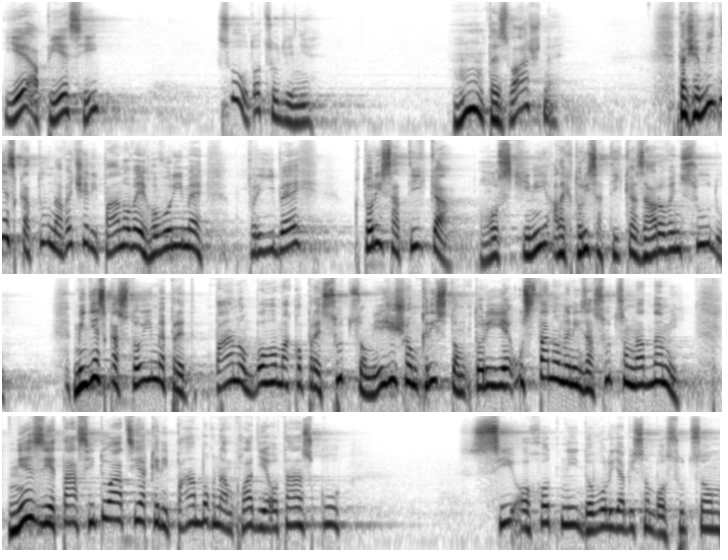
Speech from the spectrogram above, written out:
je a pije si súd, odsúdenie. Hmm, to je zvláštne. Takže my dneska tu na Večeri pánovej hovoríme príbeh, ktorý sa týka hostiny, ale ktorý sa týka zároveň súdu. My dneska stojíme pred Pánom Bohom ako pre sudcom, Ježišom Kristom, ktorý je ustanovený za sudcom nad nami. Dnes je tá situácia, kedy Pán Boh nám kladie otázku, si ochotný dovoliť, aby som bol sudcom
